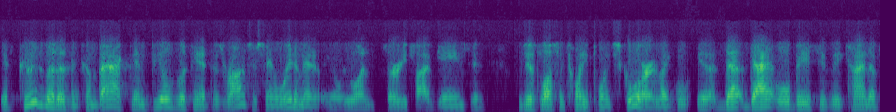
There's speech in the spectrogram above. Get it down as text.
If Kuzma doesn't come back, then Beal's looking at this roster saying, "Wait a minute, you know, we won 35 games and we just lost a 20 point score." Like that that will basically kind of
